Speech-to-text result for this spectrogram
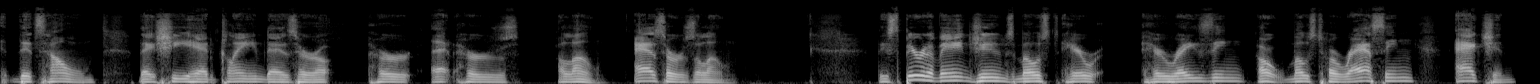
this home that she had claimed as her her at hers alone as hers alone. The spirit of Aunt June's most har- harassing oh most harassing action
